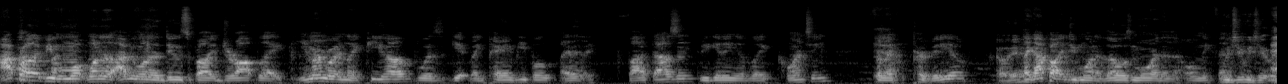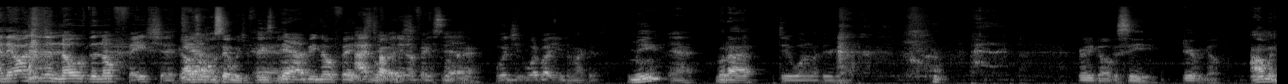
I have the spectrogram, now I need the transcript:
I'd probably be one one of the. I'd be one of the dudes to probably drop like. You remember when like P Hub was get like paying people I think like five thousand beginning of like quarantine for Yeah. like per video. Oh yeah. Like I probably do one of those more than the OnlyFans. would you? Would you? And they always do the no, the no face shit. I was Yeah. gonna say, would your face Yeah. Yeah, I'd be no face. I'd probably do no face. Yeah. Okay. Would you? What about you, Demarcus? Me? Yeah. Would I? Do one with your guy? Here we go. See, Here we go. I'm a,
